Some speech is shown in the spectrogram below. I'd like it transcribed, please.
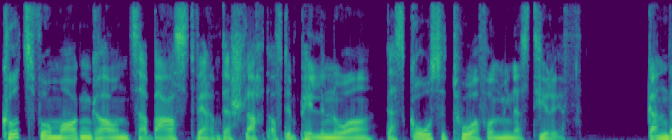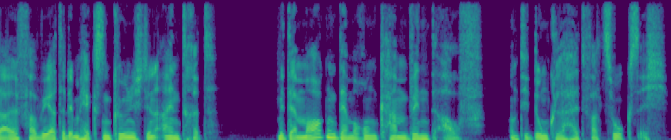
Kurz vor Morgengrauen zerbarst während der Schlacht auf dem Pelennor das große Tor von Minas Tirith. Gandalf verwehrte dem Hexenkönig den Eintritt. Mit der Morgendämmerung kam Wind auf und die Dunkelheit verzog sich.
